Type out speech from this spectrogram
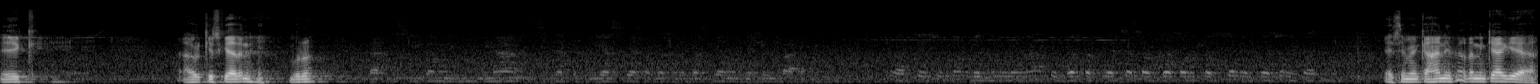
एक, और किसके याद नहीं? बोलो। ऐसे में कहा निपातन क्या गया?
